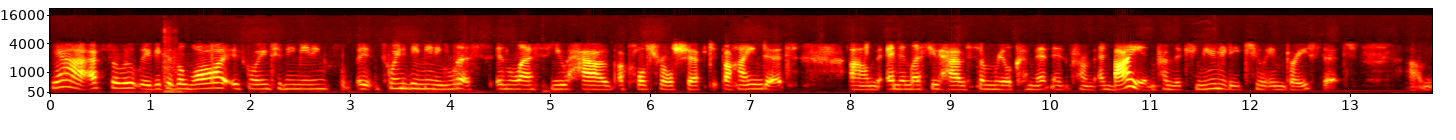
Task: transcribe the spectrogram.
Yeah, absolutely. Because the law is going to be meaningful. It's going to be meaningless unless you have a cultural shift behind it, um, and unless you have some real commitment from and buy-in from the community to embrace it. Um,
